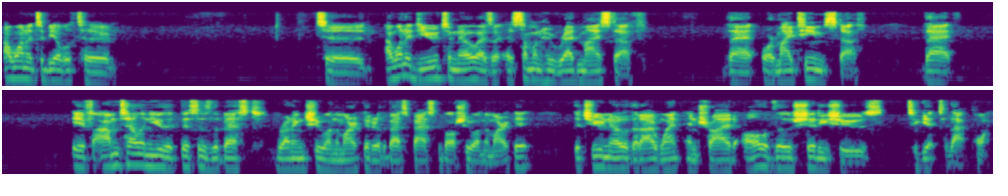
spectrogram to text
I wanted to be able to, to, I wanted you to know as a, as someone who read my stuff that, or my team's stuff, that if I'm telling you that this is the best running shoe on the market or the best basketball shoe on the market, that you know that I went and tried all of those shitty shoes to get to that point.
